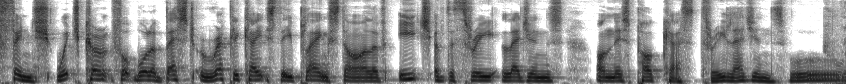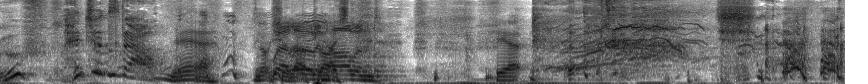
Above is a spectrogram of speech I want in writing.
Finch. Which current footballer best replicates the playing style of each of the three legends on this podcast? Three legends. Ooh, Oof, legends now. yeah. Not sure Well, that Erling applies. Haaland. Yeah.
